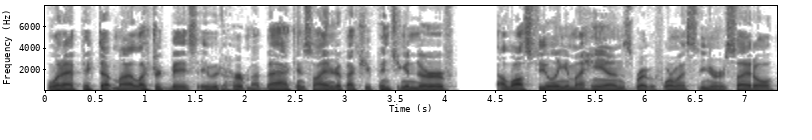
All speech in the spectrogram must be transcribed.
when I picked up my electric bass, it would hurt my back, and so I ended up actually pinching a nerve. I lost feeling in my hands right before my senior recital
